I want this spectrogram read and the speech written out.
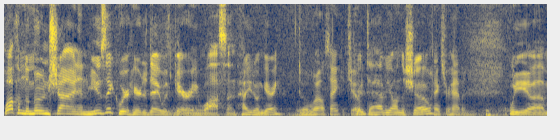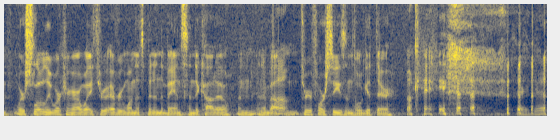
Welcome to Moonshine and Music. We're here today with Gary Wasson. How you doing, Gary? Doing well, thank you, Joe. Great to have you on the show. Thanks for having me. We um, we're slowly working our way through everyone that's been in the band Syndicato, and in about Oh. three or four seasons we'll get there. Okay. Very good.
